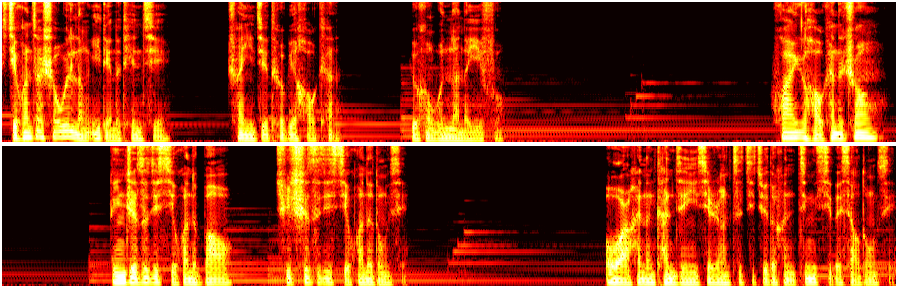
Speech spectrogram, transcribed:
喜欢在稍微冷一点的天气，穿一件特别好看又很温暖的衣服，化一个好看的妆，拎着自己喜欢的包去吃自己喜欢的东西，偶尔还能看见一些让自己觉得很惊喜的小东西。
